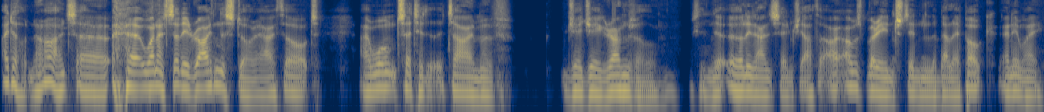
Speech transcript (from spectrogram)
I don't know. Uh, when I started writing the story, I thought I won't set it at the time of J.J. Grandville, in the early 19th century. I thought I, I was very interested in the Belle Epoque anyway.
